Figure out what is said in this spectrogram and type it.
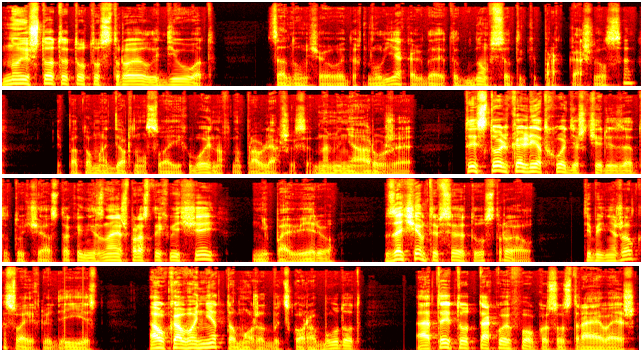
«Ну и что ты тут устроил, идиот?» Задумчиво выдохнул я, когда этот гном все-таки прокашлялся и потом одернул своих воинов, направлявшихся на меня оружие. «Ты столько лет ходишь через этот участок и не знаешь простых вещей? Не поверю. Зачем ты все это устроил? Тебе не жалко своих людей есть? А у кого нет, то, может быть, скоро будут. А ты тут такой фокус устраиваешь.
